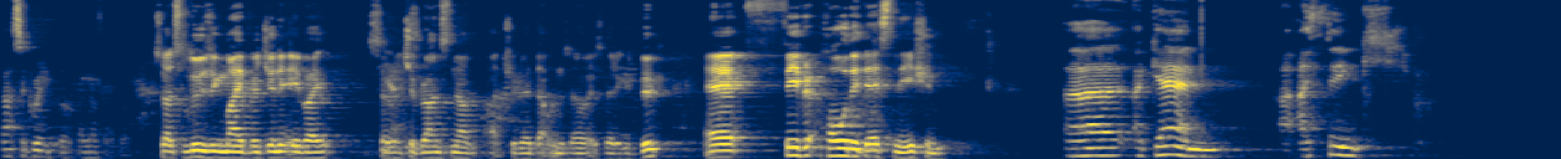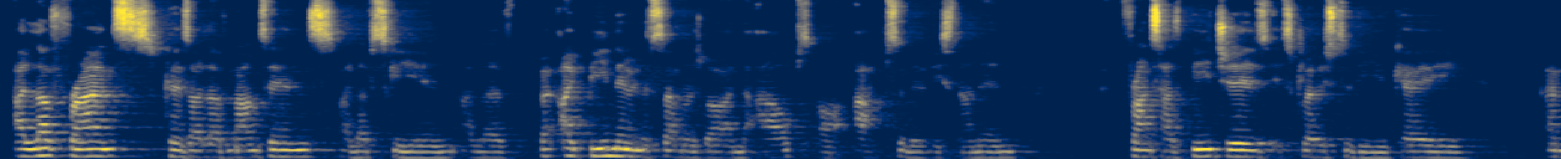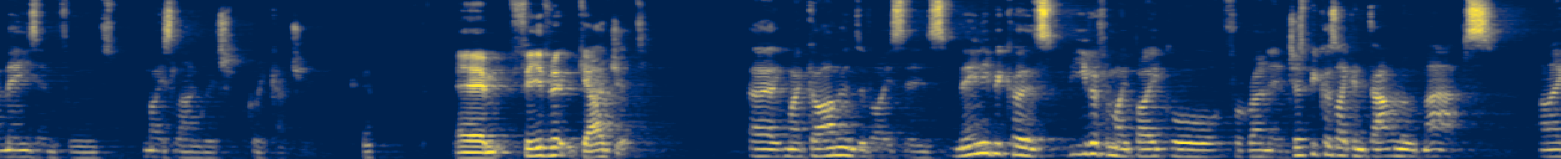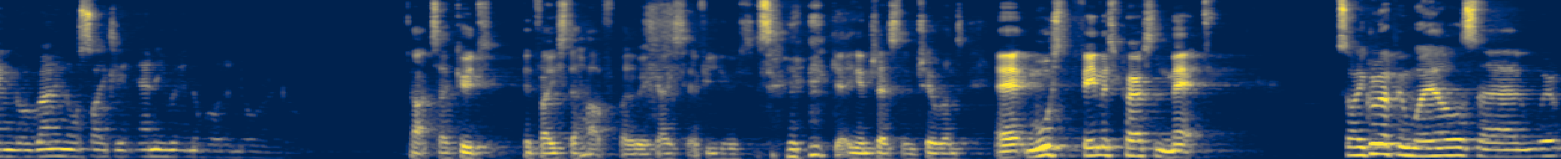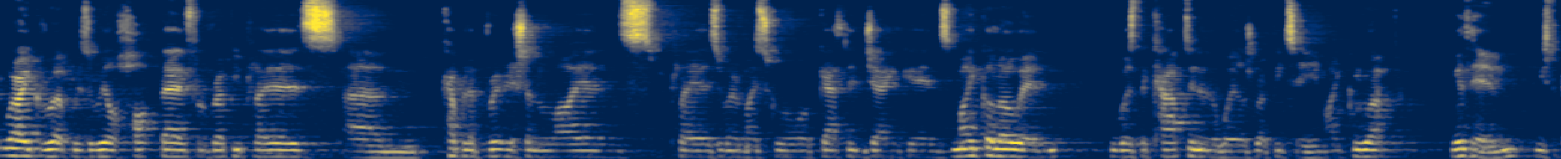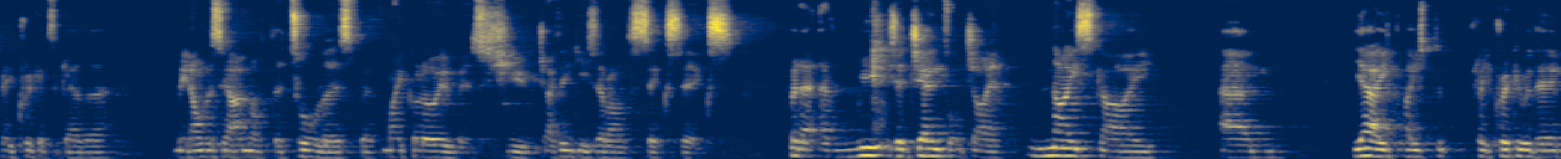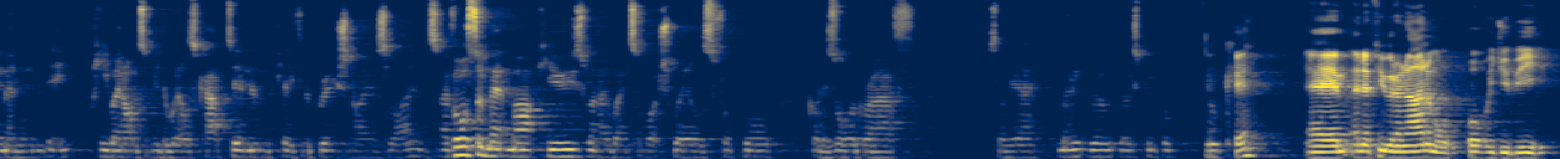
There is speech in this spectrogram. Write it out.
that's a great book. I love that book. So that's Losing My Virginity by Sir yes. Richard Branson. I've actually read that one as well. It's a very good book. Uh, favorite holiday destination? Uh, again, I think I love France because I love mountains. I love skiing. I love, but I've been there in the summer as well, and the Alps are absolutely stunning. France has beaches. It's close to the UK. Amazing food, nice language, great country. Okay. Um, favorite gadget? Uh, my Garmin devices, mainly because either for my bike or for running, just because I can download maps and I can go running or cycling anywhere in the world and know where I'm going. That's a good advice to have, by the way, guys, if you're getting interested in trail runs. Uh, most famous person met? So I grew up in Wales. Um, where, where, I grew up was a real hotbed for rugby players. Um, a couple of British and Lions players were in my school. Gethin Jenkins, Michael Owen, who was the captain of the Wales rugby team. I grew up with him. We used to play cricket together. I mean, obviously, I'm not the tallest, but Michael Owen was huge. I think he's around six six. But a, a re- he's a gentle giant, nice guy. Um, yeah, I, I used to play cricket with him, and he, he went on to be the Wales captain and play for the British and Irish Lions. I've also met Mark Hughes when I went to watch Wales football, got his autograph. So yeah, those people. Okay. Um, and if you were an animal, what would you be?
